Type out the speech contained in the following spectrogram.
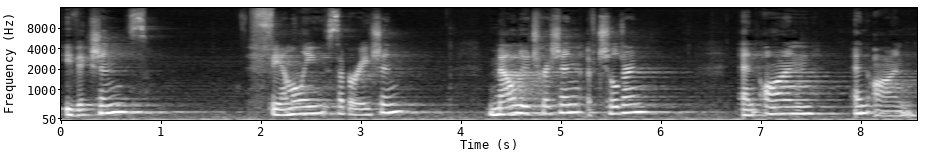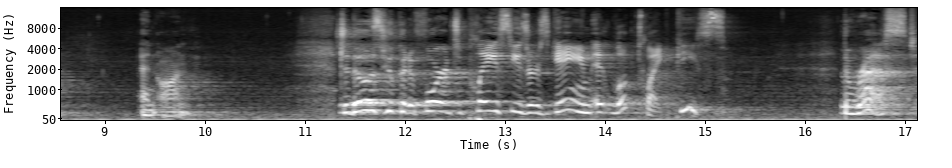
evictions, family separation, malnutrition of children, and on and on and on. To those who could afford to play Caesar's game, it looked like peace. The rest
